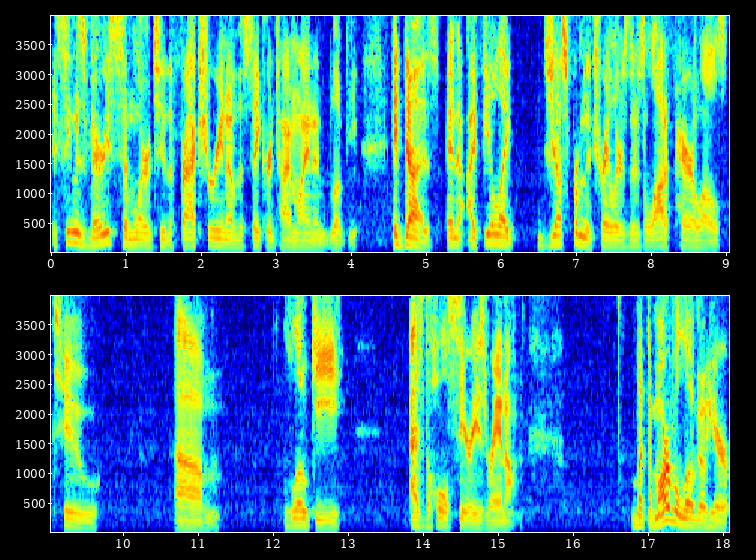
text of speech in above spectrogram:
It seems very similar to the fracturing of the sacred timeline and Loki. It does, and I feel like just from the trailers, there's a lot of parallels to um, Loki as the whole series ran on. But the Marvel logo here,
